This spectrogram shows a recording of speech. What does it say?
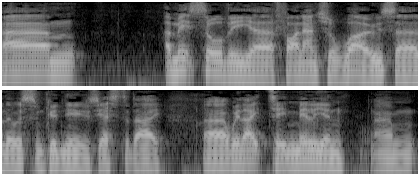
Um, amidst all the uh, financial woes, uh, there was some good news yesterday uh, with 18 million um,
